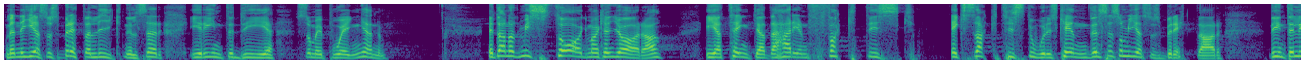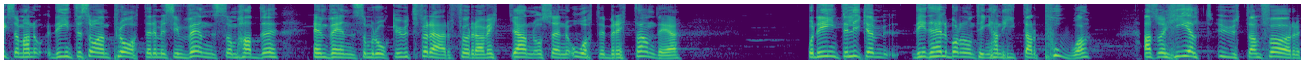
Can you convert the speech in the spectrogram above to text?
Men när Jesus berättar liknelser är det inte det som är poängen. Ett annat misstag man kan göra är att tänka att det här är en faktisk exakt historisk händelse som Jesus berättar. Det är inte, liksom han, det är inte så han pratade med sin vän som hade en vän som råkade ut för det här förra veckan och sen återberättade han det. Och det är inte, lika, det är inte heller bara någonting han hittar på, alltså helt utanför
